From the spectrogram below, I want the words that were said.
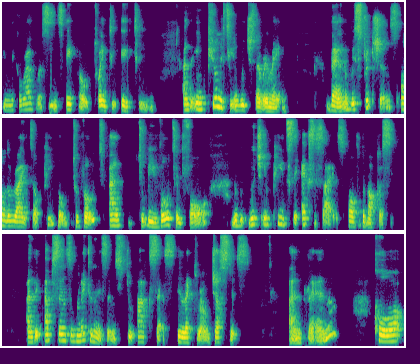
in Nicaragua since April 2018 and the impunity in which they remain. Then restrictions on the rights of people to vote and to be voted for which impedes the exercise of democracy and the absence of mechanisms to access electoral justice. And then co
